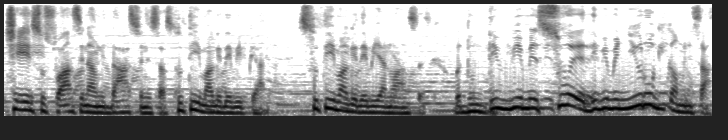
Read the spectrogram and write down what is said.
චේසු ස්වාසිනම් නිදහස නිසා ස්තුතියි මගේ දෙවිපියන් ස්තුතියි මගේ දෙවියන් වහන්ස. බදුන් දිව්‍යීම සුවය දිවිම නිරෝගිකම නිසා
